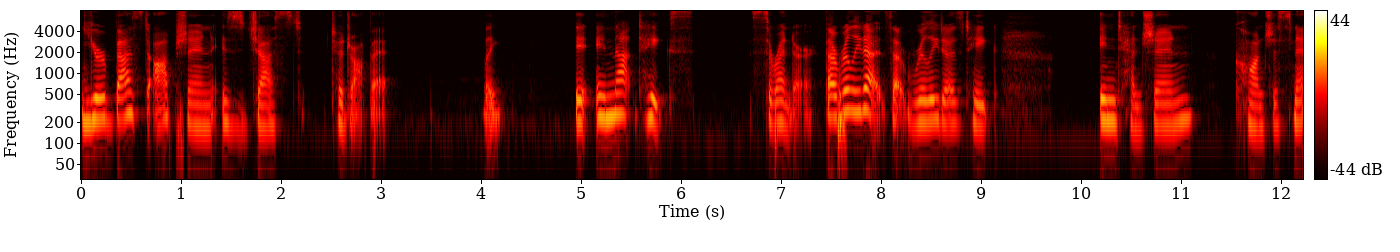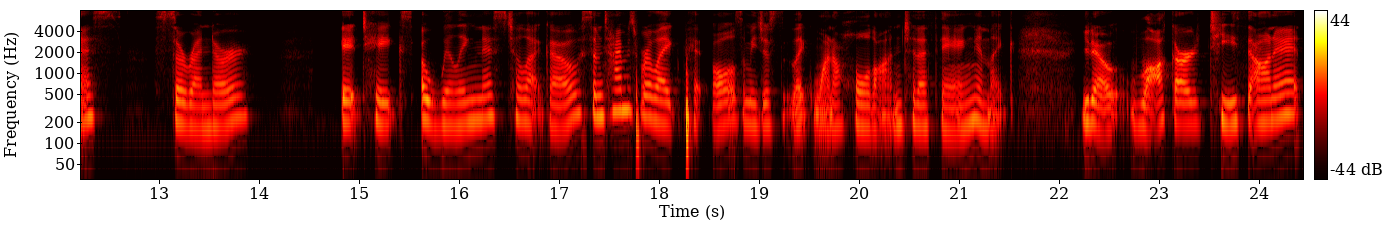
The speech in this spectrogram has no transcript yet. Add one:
your best option is just to drop it. Like it, and that takes surrender. That really does. That really does take intention, consciousness, surrender, it takes a willingness to let go. Sometimes we're like pit bulls and we just like want to hold on to the thing and like, you know, lock our teeth on it.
